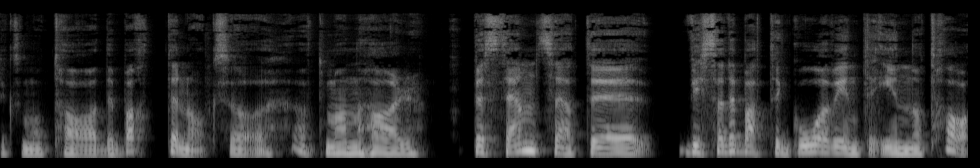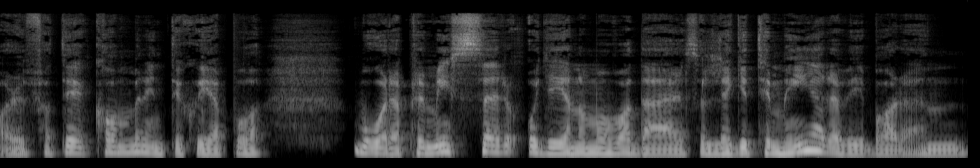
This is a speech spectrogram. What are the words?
liksom, att ta debatten också. Att man har bestämt sig att eh, vissa debatter går vi inte in och tar för att det kommer inte ske på våra premisser och genom att vara där så legitimerar vi bara en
